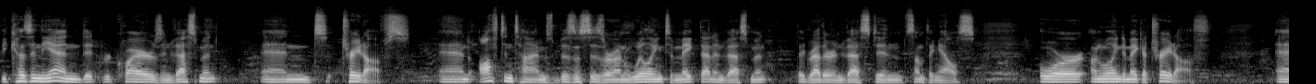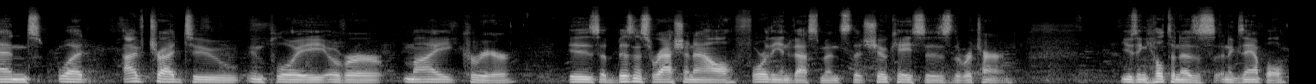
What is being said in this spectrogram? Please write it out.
Because in the end, it requires investment and trade offs. And oftentimes, businesses are unwilling to make that investment. They'd rather invest in something else or unwilling to make a trade off. And what I've tried to employ over my career is a business rationale for the investments that showcases the return. Using Hilton as an example,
